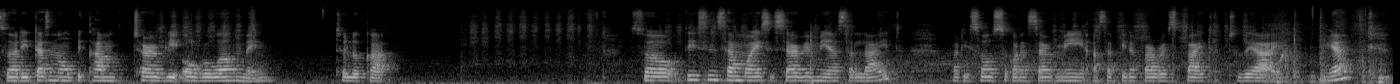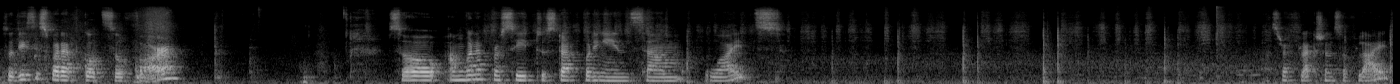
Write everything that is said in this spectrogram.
so that it doesn't all become terribly overwhelming to look at. So this in some ways is serving me as a light but it's also going to serve me as a bit of a respite to the eye yeah? So this is what I've got so far. So I'm going to proceed to start putting in some whites. As reflections of light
